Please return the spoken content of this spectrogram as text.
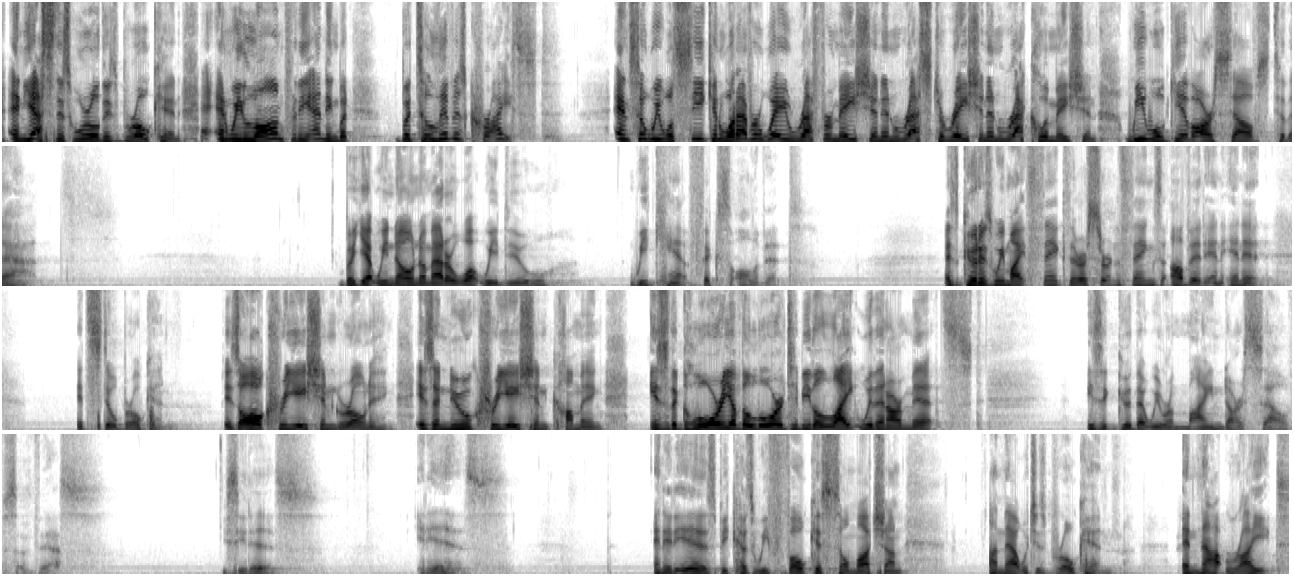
And yes, this world is broken and we long for the ending, but, but to live as Christ. And so we will seek in whatever way reformation and restoration and reclamation, we will give ourselves to that. But yet we know no matter what we do, we can't fix all of it. As good as we might think, there are certain things of it and in it, it's still broken. Is all creation groaning? Is a new creation coming? Is the glory of the Lord to be the light within our midst? Is it good that we remind ourselves of this? You see, it is. It is. And it is because we focus so much on, on that which is broken and not right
